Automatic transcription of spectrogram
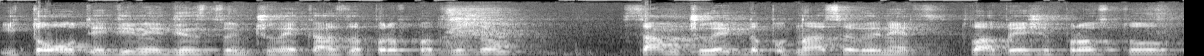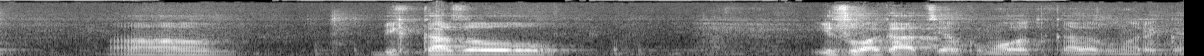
и то от един единствен човек. Аз за първ път виждам сам човек да поднася венец. Това беше просто, а, бих казал, излагация, ако мога така да го нарека.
